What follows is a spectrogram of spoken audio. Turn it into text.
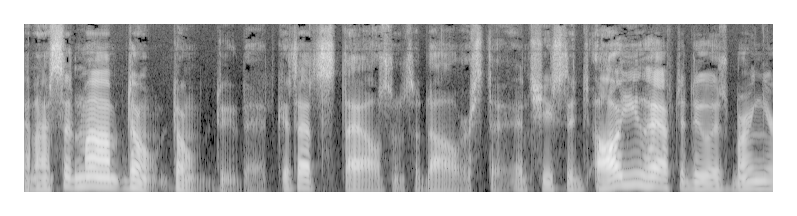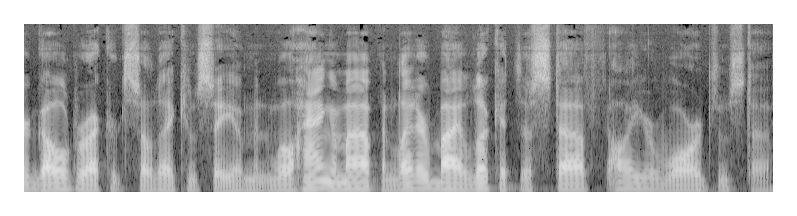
And I said, Mom, don't don't do that because that's thousands of dollars. To, and she said, all you have to do is bring your gold records so they can see them, and we'll hang them up and let everybody look at this stuff, all your awards and stuff.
